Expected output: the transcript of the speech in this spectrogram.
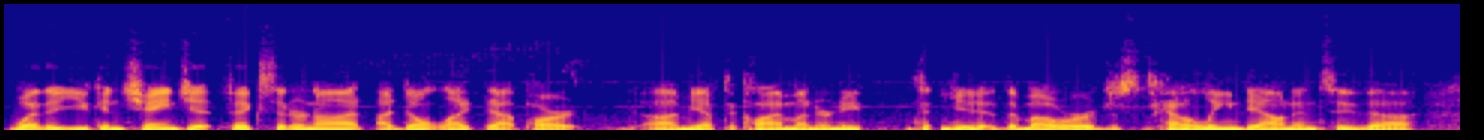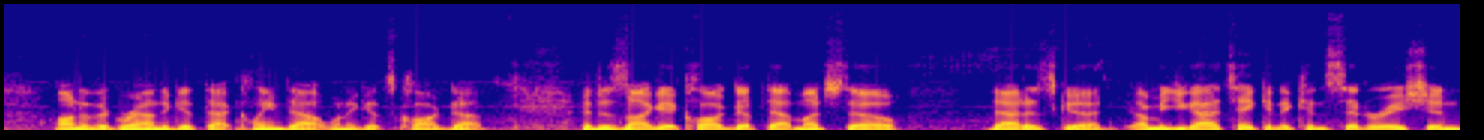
whether you can change it fix it or not i don't like that part. Um, you have to climb underneath the mower or just kind of lean down into the onto the ground to get that cleaned out when it gets clogged up. It does not get clogged up that much though that is good. I mean, you got to take into consideration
